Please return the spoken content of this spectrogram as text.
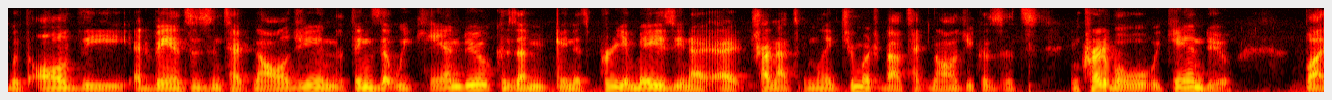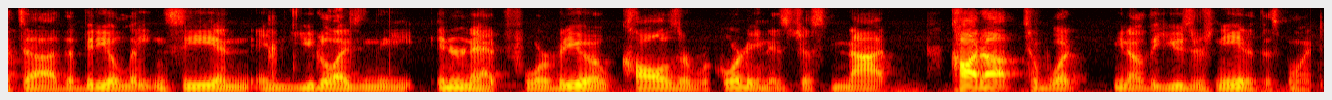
with all the advances in technology and the things that we can do because i mean it's pretty amazing I, I try not to complain too much about technology because it's incredible what we can do but uh, the video latency and and utilizing the internet for video calls or recording is just not caught up to what you know the users need at this point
